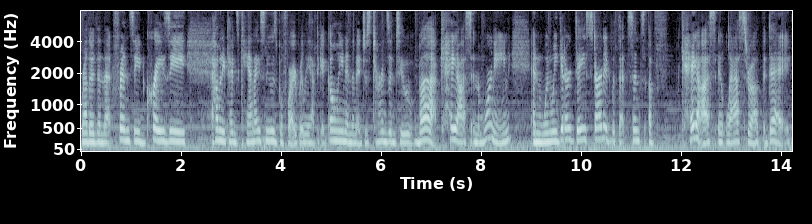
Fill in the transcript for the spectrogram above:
rather than that frenzied, crazy, how many times can I snooze before I really have to get going? And then it just turns into bah, chaos in the morning. And when we get our day started with that sense of chaos, it lasts throughout the day.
